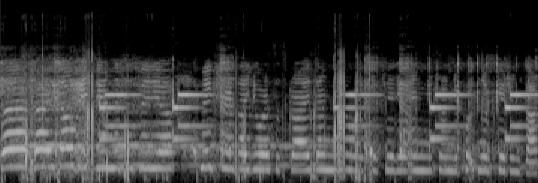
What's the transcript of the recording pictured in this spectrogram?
Well, guys, will be of this video. Make sure that you are subscribed and you like this video and you turn your post notifications on.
